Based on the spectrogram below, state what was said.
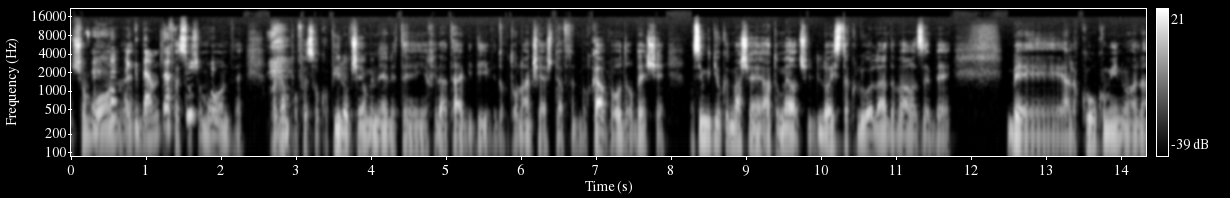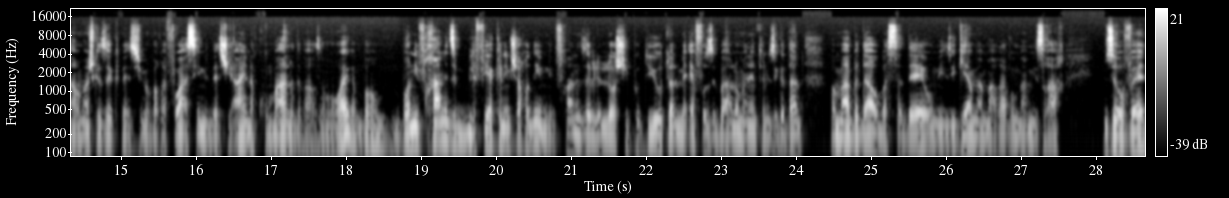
שומרון, ופרופסור. שומרון, ו- אבל גם פרופסור קופילוב שהיום מנהל את אה, יחידת ה-IBD, ודוקטור לנג שהיה שותף איתנו במחקר, ועוד הרבה שעושים בדיוק את מה שאת אומרת, שלא הסתכלו על הדבר הזה ב... ב... על הקורקומין או על ממש כזה באיזושהי ברפואה הסינית באיזושהי עין עקומה על הדבר הזה. אמרו רגע בוא, בוא נבחן את זה לפי הכלים שאנחנו יודעים, נבחן את זה ללא שיפוטיות על מאיפה זה בא, לא מעניין אותנו אם זה גדל במעבדה או בשדה או אם זה הגיע מהמערב או מהמזרח. זה עובד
